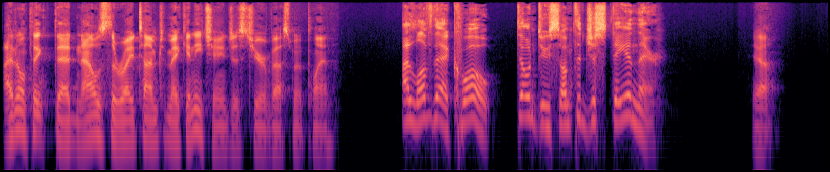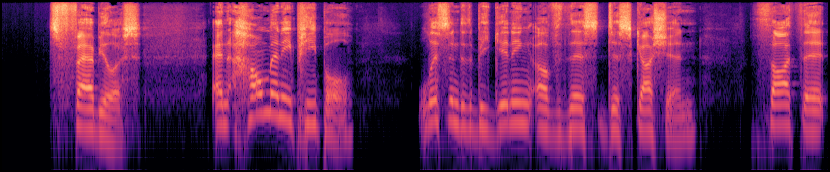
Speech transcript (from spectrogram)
I don't think that now's the right time to make any changes to your investment plan. I love that quote. Don't do something, just stand there. Yeah. It's fabulous. And how many people listened to the beginning of this discussion thought that,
